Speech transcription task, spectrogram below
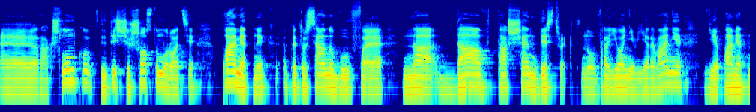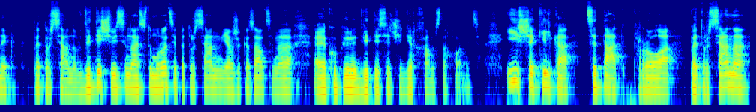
Е, рак шлунку в 2006 році пам'ятник Петросяну був е, на Давташен District. Ну, в районі в Єревані є пам'ятник Петросяну. В 2018 році Петросян, я вже казав, це на е, купюрі 2000 дірхам знаходиться. І ще кілька цитат про Петросяна,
